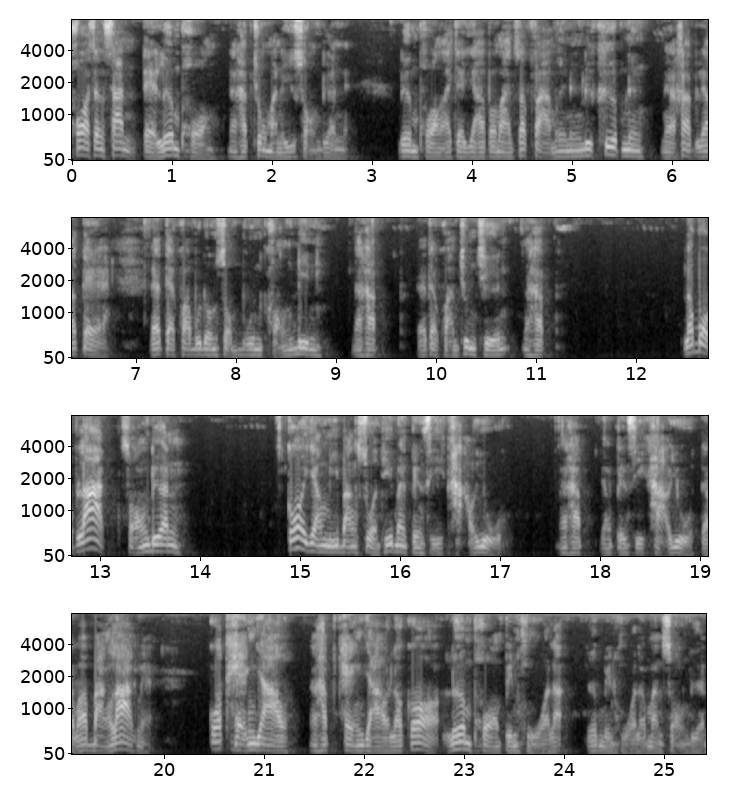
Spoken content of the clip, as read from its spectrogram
ข้อสั้น ๆ แต่เริ่มพองนะครับ ช่วงมันอายุสองเดือนเนี่ย เริ่มพองอาจจะยาวประมาณสักฝ่ามือหนึงหรือคืบหนึ่งนะครับ แล้วแต่แล้วแต่ความอุดมสมบูรณ์ของดินนะครับ แล้วแต่ความชุ่มชื้นนะครับ ระบบรากสองเดือน ก็ยังมีบางส่วนที่มันเป็นสีขาวอยู่นะครับ ยังเป็นสีขาวอยู่ แต่ว่าบางรากเนี่ยก็แทงยาวนะครับ แทงยาวแล้วก็เริ่มพองเป็นหัวละเริ่มเป็นหัวแล้วมันสองเดือน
